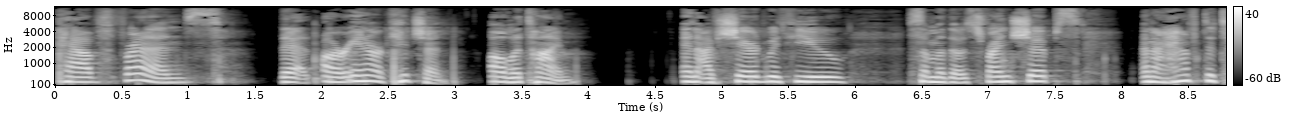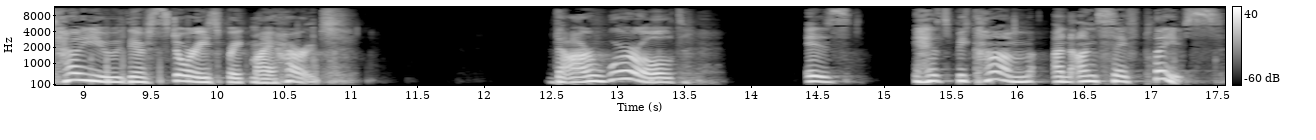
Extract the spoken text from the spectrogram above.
have friends that are in our kitchen all the time. And I've shared with you some of those friendships. And I have to tell you, their stories break my heart. The, our world is, has become an unsafe place.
